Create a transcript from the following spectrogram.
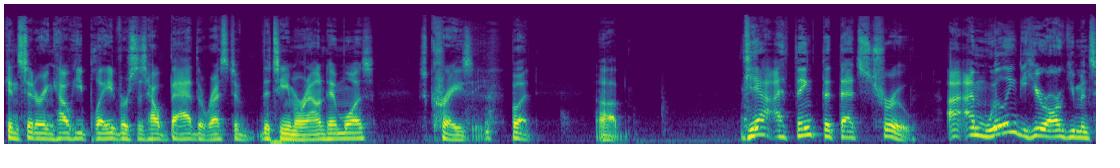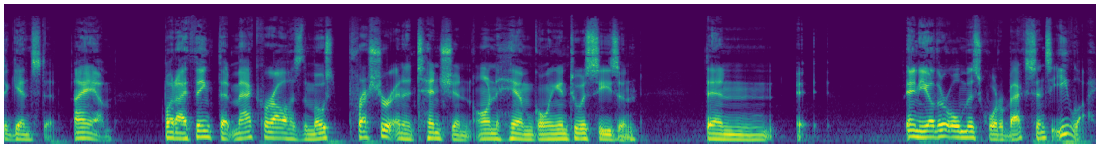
considering how he played versus how bad the rest of the team around him was. It's crazy. But, uh, yeah, I think that that's true. I- I'm willing to hear arguments against it. I am. But I think that Matt Corral has the most pressure and attention on him going into a season than any other Ole Miss quarterback since Eli.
